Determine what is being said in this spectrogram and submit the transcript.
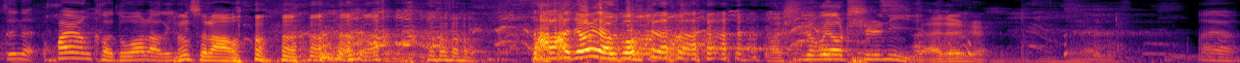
真的花样可多了。给你们能吃辣吗？撒辣椒有点过分了。啊，师傅要吃你啊，这是。哎呀，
